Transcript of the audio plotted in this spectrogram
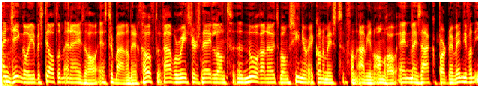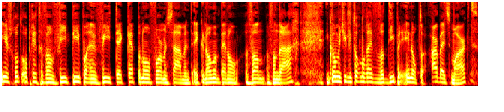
Een jingle, je bestelt hem en hij is er al. Esther Barendrecht, hoofd Rabo Research Nederland. Eh, Nora Neutenboom, senior economist van ABN AMRO. En mijn zakenpartner Wendy van Ierschot, oprichter van V-People en V-Tech Capital... vormen samen het economenpanel van vandaag. Ik wil met jullie toch nog even wat dieper in op de arbeidsmarkt.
